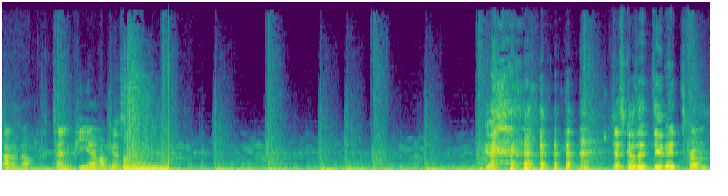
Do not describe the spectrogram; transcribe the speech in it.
I don't know, 10 p.m. I'm guessing. Just cause it, dude, it's from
